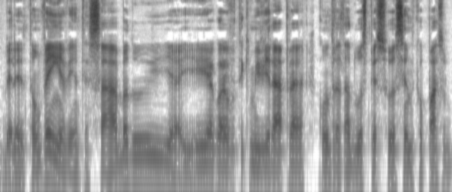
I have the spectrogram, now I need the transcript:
beleza, então venha, venha até sábado e aí agora eu vou ter que me virar para contratar duas pessoas, sendo que eu passo,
